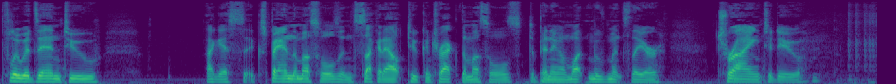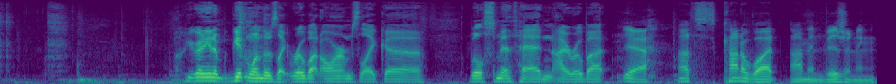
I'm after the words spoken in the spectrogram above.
fluids in to I guess expand the muscles and suck it out to contract the muscles, depending on what movements they are trying to do. you're gonna end up getting one of those like robot arms, like uh, Will Smith had in iRobot. Yeah, that's kind of what I'm envisioning.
